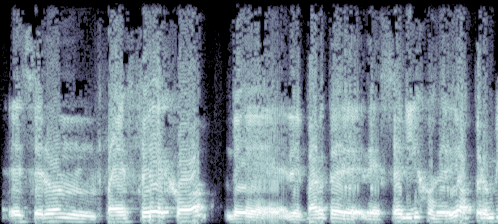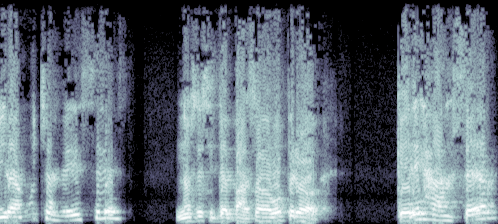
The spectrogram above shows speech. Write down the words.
es ser un reflejo de, de parte de, de, ser hijos de Dios. Pero mira, muchas veces, no sé si te ha pasado a vos, pero querés hacer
